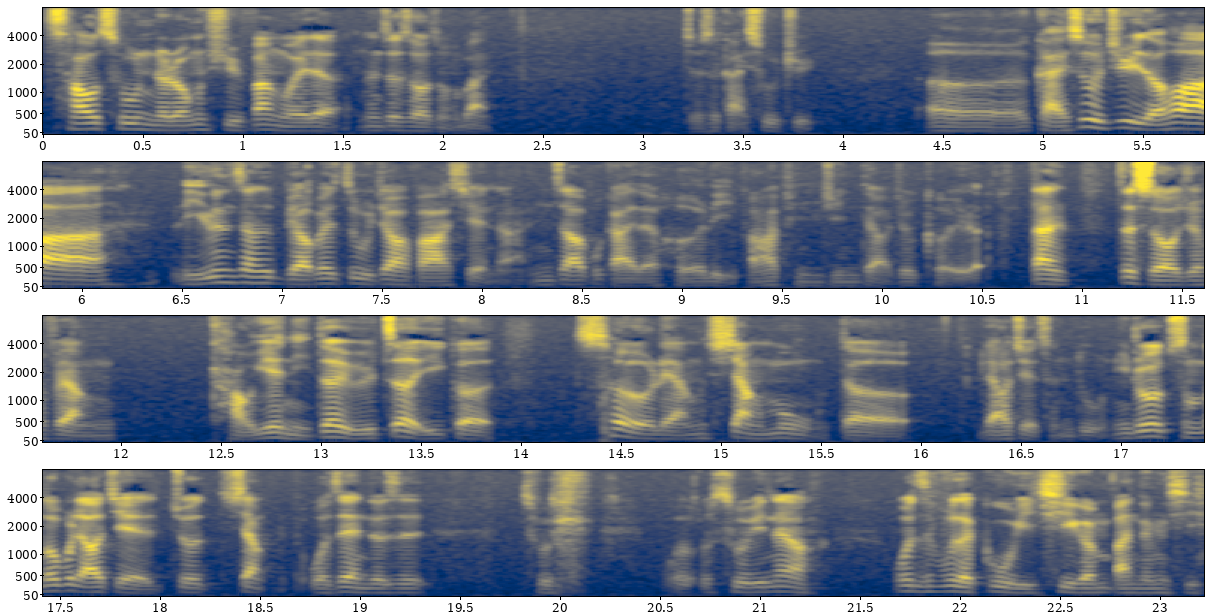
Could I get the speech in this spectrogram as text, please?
超出你的容许范围的，那这时候怎么办？就是改数据。呃，改数据的话，理论上是不要被助教发现呐，你只要不改的合理，把它平均掉就可以了。但这时候就非常考验你对于这一个测量项目的了解程度。你如果什么都不了解，就像我之前就是处于我属于那种，我只负责顾仪器跟搬东西，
